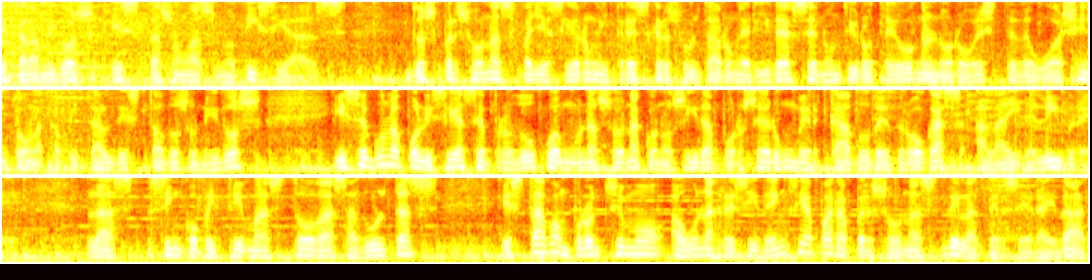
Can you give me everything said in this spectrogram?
¿Qué tal amigos? Estas son las noticias. Dos personas fallecieron y tres resultaron heridas en un tiroteo en el noroeste de Washington, la capital de Estados Unidos, y según la policía se produjo en una zona conocida por ser un mercado de drogas al aire libre. Las cinco víctimas, todas adultas, estaban próximo a una residencia para personas de la tercera edad.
